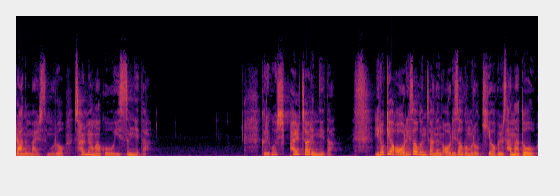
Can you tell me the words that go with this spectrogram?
라는 말씀으로 설명하고 있습니다. 그리고 18절입니다. 이렇게 어리석은 자는 어리석음으로 기업을 삼아도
